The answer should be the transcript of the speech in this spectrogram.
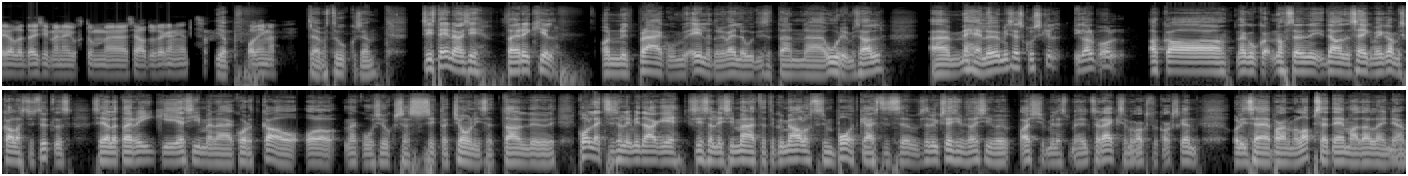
ei ole ta esimene juhtum äh, seadusega, nii et jep, pole ime. sellepärast ta kukkus jah. siis teine asi, Tyreek Hill on nüüd praegu, eile tuli välja uudis, et ta on äh, uurimise all äh, mehe löömises kuskil igal pool. Aga nagu noh, see on ideaalne seegvei ka, mis Kallas just ütles, see ei ole Tyreeki esimene kord ka o, o, nagu sihukeses situatsioonis, et tal kolledžis oli midagi, siis oli siin mäletate, kui me alustasime podcast'i, siis see see oli üks esimesi asi või asju, millest me üldse rääkisime kaks tuhat kakskümmend, oli see paganama lapse teema tal on ju.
